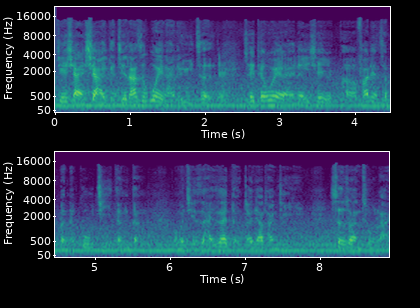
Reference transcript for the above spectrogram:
接下来下一个阶，它是未来的预测，所以对未来的一些呃发电成本的估计等等，我们其实还是在等专家团体测算出来，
